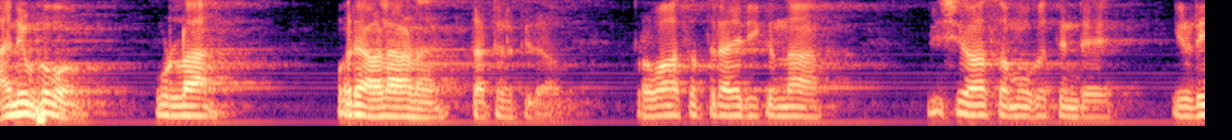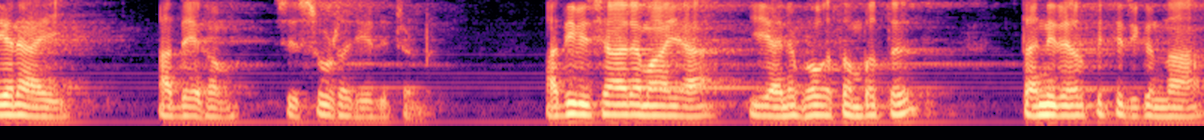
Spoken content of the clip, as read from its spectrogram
അനുഭവം ഉള്ള ഒരാളാണ് തട്ടൽ പിതാവ്. പ്രവാസത്തിലായിരിക്കുന്ന വിശ്വാസ സമൂഹത്തിന്റെ ഇടയനായി അദ്ദേഹം ശുശ്രൂഷ ചെയ്തിട്ടുണ്ട്. അതിവിശാലമായ ഈ അനുഭവ സമ്പത്ത് തന്നിലേർപ്പിച്ചിരിക്കുന്ന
